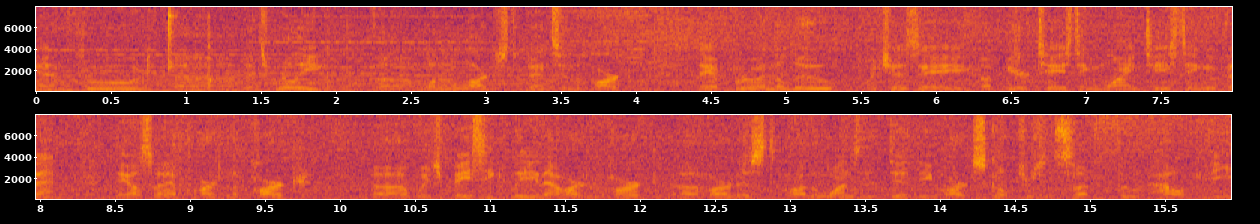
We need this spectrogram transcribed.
and food. Uh, that's really uh, one of the largest events in the park. They have Brew in the Lou, which is a, a beer tasting, wine tasting event. They also have Art in the Park, uh, which basically the Art in Park uh, artists are the ones that did the art sculptures and stuff throughout the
